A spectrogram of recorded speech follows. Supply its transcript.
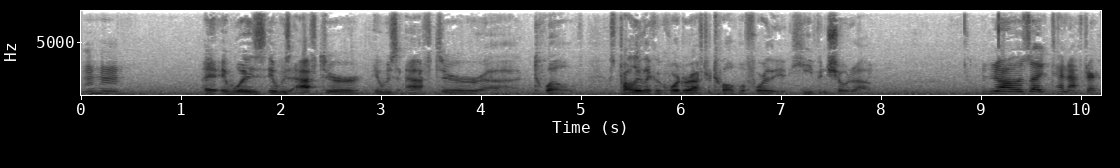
Mm-hmm. It was it was after it was after uh, twelve. It was probably like a quarter after twelve before he even showed up. No, it was like 10 after.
